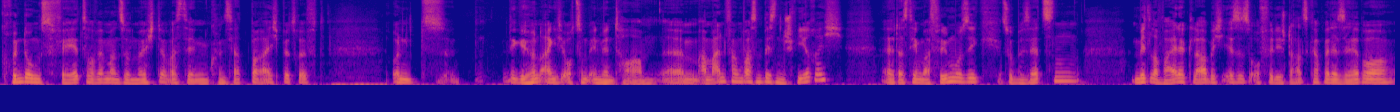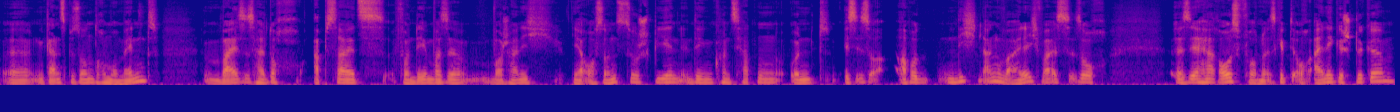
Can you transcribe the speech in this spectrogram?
Gründungsväter, wenn man so möchte, was den Konzertbereich betrifft. Und die gehören eigentlich auch zum Inventar. Ähm, am Anfang war es ein bisschen schwierig, äh, das Thema Filmmusik zu besetzen. Mittlerweile, glaube ich, ist es auch für die Staatskapelle selber äh, ein ganz besonderer Moment, weil es ist halt doch abseits von dem, was sie wahrscheinlich ja auch sonst so spielen in den Konzerten. Und es ist aber nicht langweilig, weil es ist auch äh, sehr herausfordernd. Es gibt ja auch einige Stücke,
